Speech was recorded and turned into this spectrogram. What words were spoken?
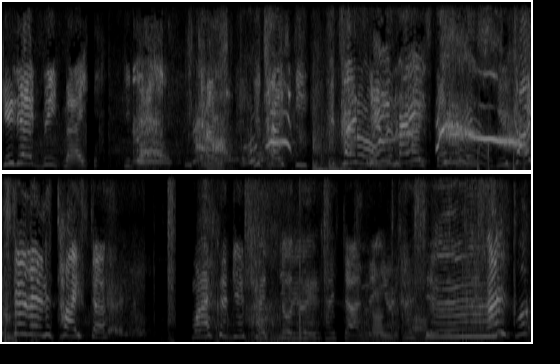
You're dead, meat, mate. You're You're toast- You're. You're toastier than a toaster. You're toaster than a toaster. When I said you're toastier than a toaster, I meant you're toastier than a toaster. Guys, look.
